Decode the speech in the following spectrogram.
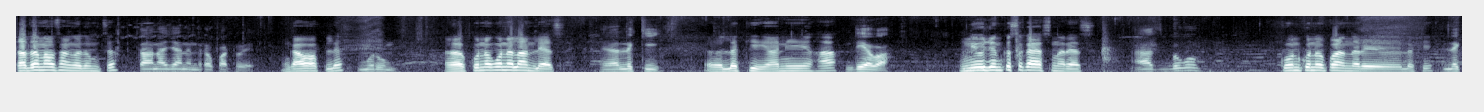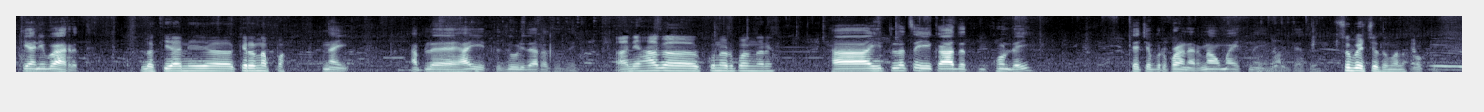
दादा नाव सांगा तुमचं. तानाजी आनंदराव पाटोळे. गाव आपलं? मुरुम. अं, कुणा कोणाला आणले आज? ह्या लकी. अं, लकी. आणि हा? देवा. नियोजन कसं काय असणार आहे आज? आज बघू. कोण कोण पळणार आहे लकी? लकी आणि भारत. लकी आणि अं, किरण अप्पा नाही. आपलं आहे जोडीदाराच आहे आणि हा ग- कुणावर पळणार आहे? हा इथलंच एक आदत खोंड आहे. त्याच्याबरोबर पळणार. नाव माहीत नाही मला त्याचं. शुभेच्छा तुम्हाला. ओके.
